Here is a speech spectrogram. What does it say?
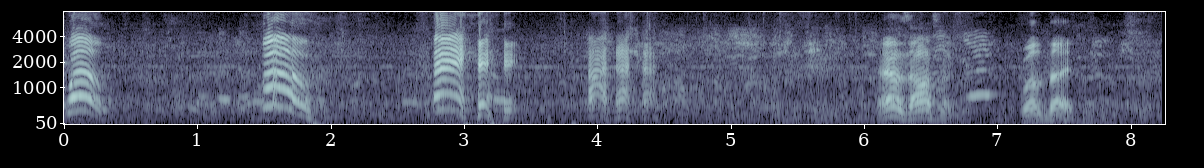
Whoa! Whoa! Hey! that was awesome. Well done.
